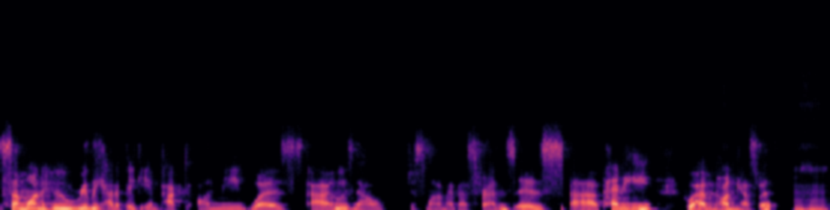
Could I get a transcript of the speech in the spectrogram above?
someone who really had a big impact on me was uh, who is now just one of my best friends is uh, Penny, who I have a Mhm. podcast with, mhm.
